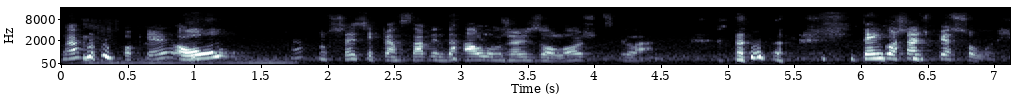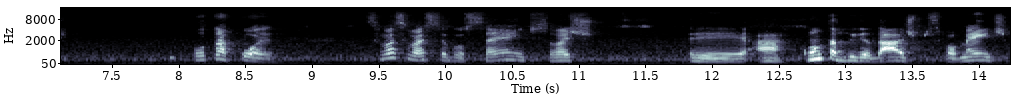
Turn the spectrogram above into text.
né? Porque, ou, né? não sei se pensava em dar aula no jardim zoológico, sei lá. Tem que gostar de pessoas. Outra coisa, se você vai ser docente, você vai. É, a contabilidade, principalmente,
